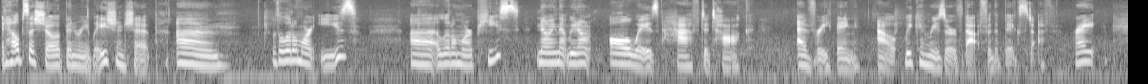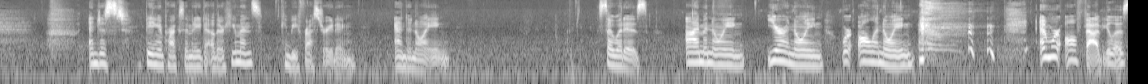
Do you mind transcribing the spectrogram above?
It helps us show up in relationship um, with a little more ease, uh, a little more peace, knowing that we don't always have to talk everything out. We can reserve that for the big stuff, right? And just being in proximity to other humans can be frustrating and annoying. So it is. I'm annoying. You're annoying. We're all annoying. and we're all fabulous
